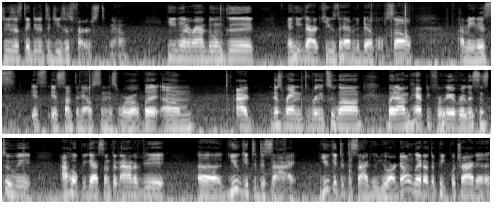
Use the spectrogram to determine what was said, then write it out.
Jesus, they did it to Jesus first. You know, he went around doing good, and he got accused of having the devil. So, I mean, it's it's it's something else in this world. But um, I this ran really too long, but I'm happy for whoever listens to it. I hope you got something out of it. Uh, you get to decide. You get to decide who you are. Don't let other people try to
